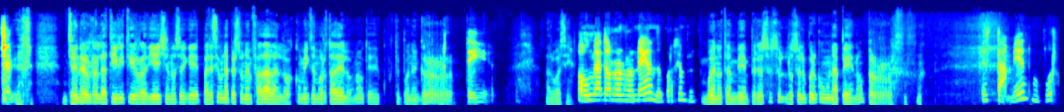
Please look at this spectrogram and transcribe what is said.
General Relativity Radiation, no sé qué. Parece una persona enfadada en los cómics de Mortadelo, ¿no? Que te ponen grrr, Algo así. O un gato ronroneando, por ejemplo. Bueno, también, pero eso lo suelen poner con una P, ¿no? es también un puro.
